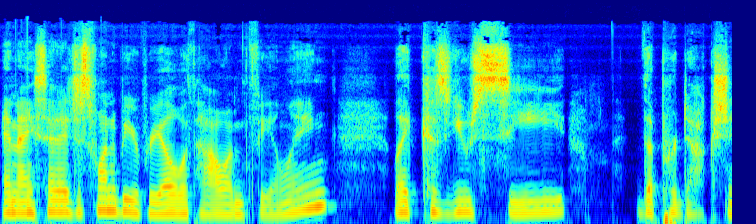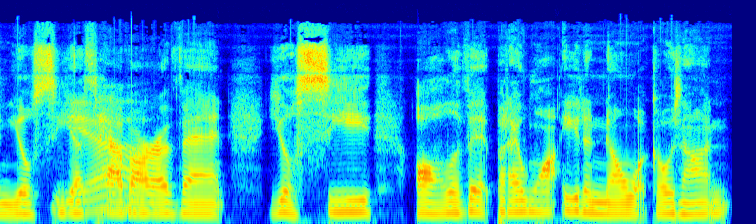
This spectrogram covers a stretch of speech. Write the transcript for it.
and I said I just want to be real with how I'm feeling, like because you see the production. You'll see us have our event. You'll see all of it, but I want you to know what goes on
